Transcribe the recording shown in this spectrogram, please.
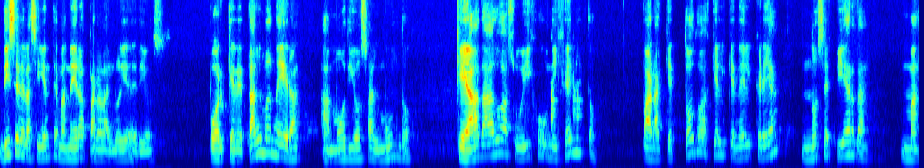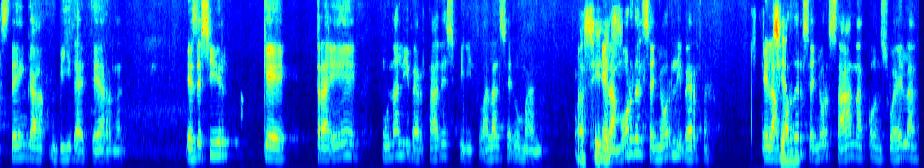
Dice de la siguiente manera para la gloria de Dios, porque de tal manera amó Dios al mundo, que ha dado a su Hijo unigénito, para que todo aquel que en él crea no se pierda, mas tenga vida eterna. Es decir, que trae una libertad espiritual al ser humano. Así el amor del Señor liberta. El amor del Señor sana, consuela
